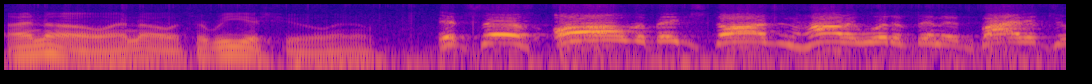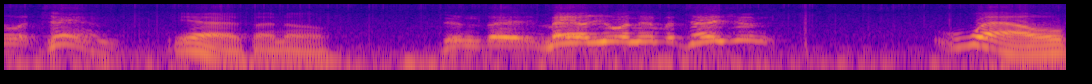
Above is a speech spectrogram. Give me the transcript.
I know, I know. It's a reissue. I know. It says all the big stars in Hollywood have been invited to attend. Yes, I know. Didn't they mail you an invitation? Well,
